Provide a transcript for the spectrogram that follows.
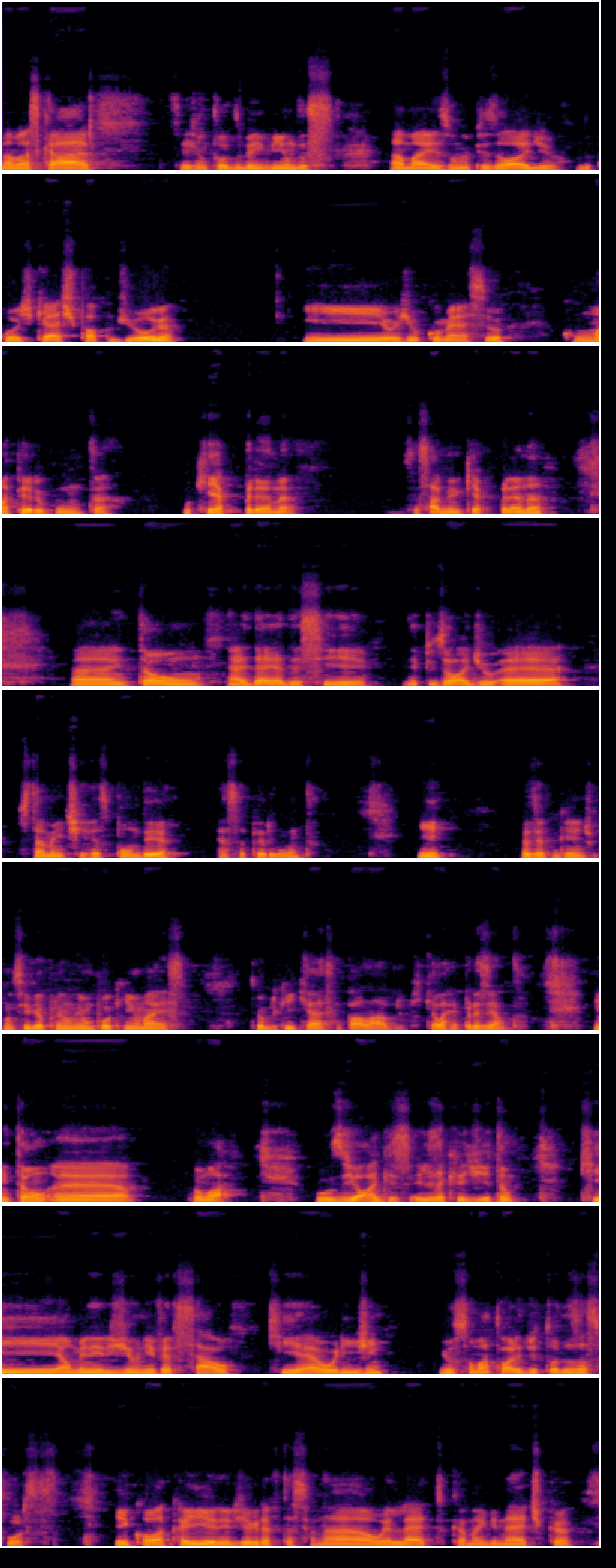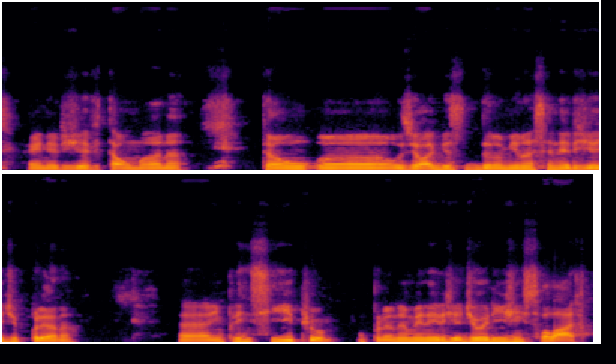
Namaskar, sejam todos bem-vindos a mais um episódio do podcast Papo de Yoga. E hoje eu começo com uma pergunta: o que é prana? Você sabe o que é prana? Ah, então, a ideia desse episódio é justamente responder essa pergunta e fazer com que a gente consiga aprender um pouquinho mais sobre o que é essa palavra, o que ela representa. Então, é, vamos lá. Os yogis, eles acreditam que é uma energia universal que é a origem e o somatório de todas as forças. E coloca aí a energia gravitacional, elétrica, magnética, a energia vital humana. Então, uh, os yogis denominam essa energia de prana. Uh, em princípio, o prana é uma energia de origem solar,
